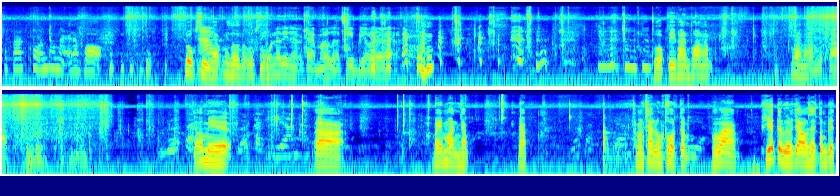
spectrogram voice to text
สตาร์ทโคนตรงไหนล่ะพ่อ ลูกสี่ครับไม่โทษครับลูกสี่โคนนะที่เนี่ยแกะมาแล้วเหลือกีบเดียวเลย ถั่วปีพันพรครับอร่อยมากธรรมชาติแล้วก็มีเหลือจากเทียงนะอ่าใบหม่อนครับแบบธรรมชาติลงโทษจะ เพราะว่าเพี้ยเต็มเลยมันจะเอาใส่ต้มเป็ด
